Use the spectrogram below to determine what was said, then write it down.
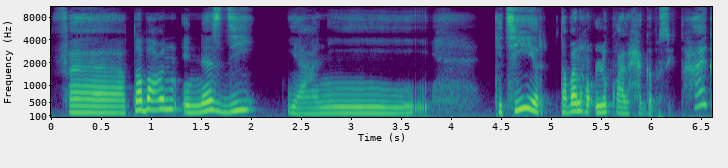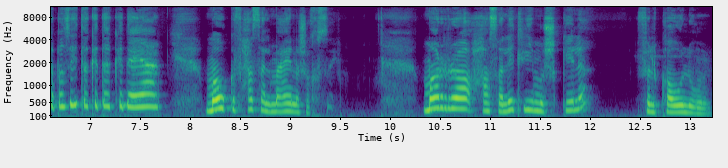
فطبعا الناس دي يعني كتير. طب أنا هقول لكم على حاجة بسيطة. حاجة بسيطة كده كده يعني. موقف حصل معايا أنا شخصيا. مرة حصلت لي مشكلة في القولون.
